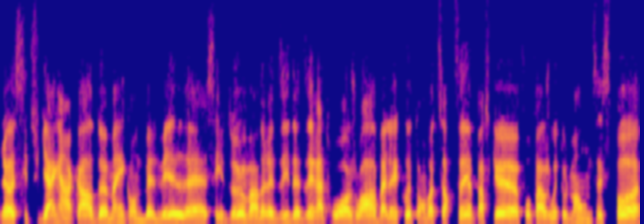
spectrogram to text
Là, si tu gagnes encore demain contre Belleville, euh, c'est dur vendredi de dire à trois joueurs, ben là, écoute, on va te sortir parce qu'il faut faire jouer tout le monde. Ce n'est pas,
